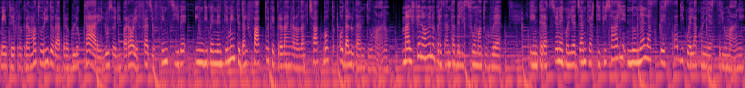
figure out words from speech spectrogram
mentre i programmatori dovrebbero bloccare l'uso di parole e frasi offensive indipendentemente dal fatto che provengano dal chatbot o dall'utente umano. Ma il fenomeno presenta delle sfumature. L'interazione con gli agenti artificiali non è la stessa di quella con gli esseri umani.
